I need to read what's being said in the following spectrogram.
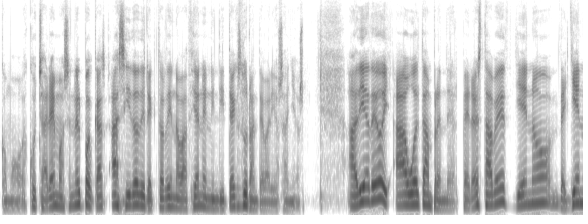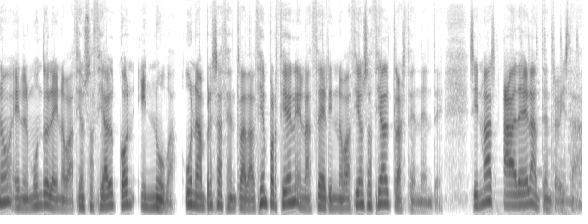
como escucharemos en el podcast, ha sido director de innovación en Inditex durante varios años. A día de hoy ha vuelto a emprender, pero esta vez lleno, de lleno en el mundo de la innovación social con Innuba, una empresa centrada al 100% en hacer innovación social trascendente. Sin más, adelante entrevista.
